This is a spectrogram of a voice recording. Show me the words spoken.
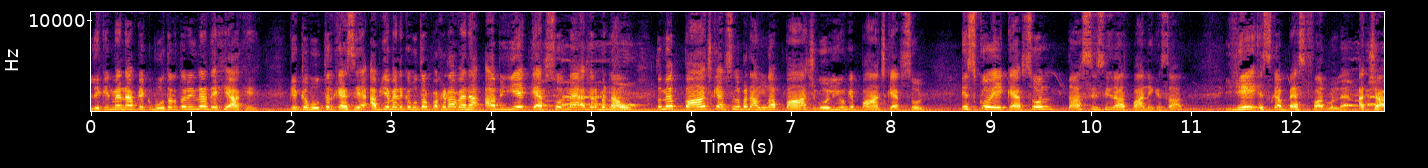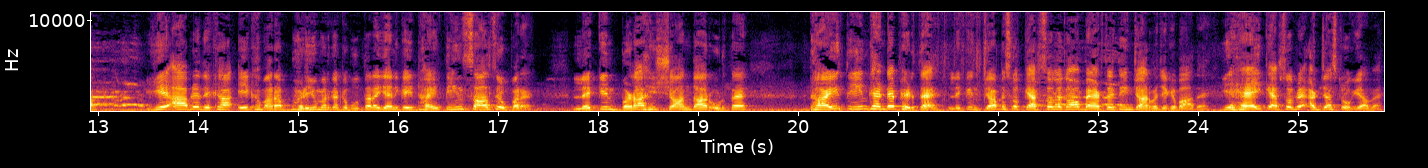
लेकिन मैंने आपके कबूतर तो नहीं ना देखे आके। कि कबूतर कैसे है? अब ये मैंने कबूतर पकड़ा हुआ है ना, अब ये कैप्सूल मैं अगर बनाऊँ तो मैं पाँच कैप्सूल बनाऊँगा, पाँच गोलियों के पाँच कैप्सूल इसको एक कैप्सूल दस सीसी रात पानी के साथ। ये इसका बेस्ट फार्मूला है। अच्छा ये आपने देखा, एक हमारा बड़ी उम्र का कबूतर है, यानी कि ढाई तीन साल से ऊपर है, लेकिन बड़ा ही शानदार उड़ता है। ढाई तीन घंटे फिरता है, लेकिन जब इसको कैप्सूल लगाओ, बैठते तीन चार बजे के बाद है। ये है ही कैप्सूल पे एडजस्ट हो गया हुआ है।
